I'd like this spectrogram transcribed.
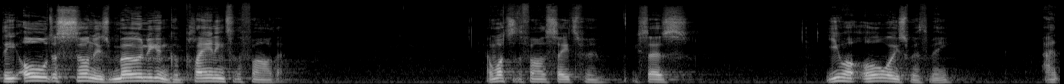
the older son who's moaning and complaining to the father. And what does the father say to him? He says, You are always with me, and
